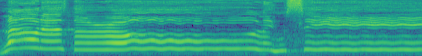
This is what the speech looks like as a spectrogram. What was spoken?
loud as the rolling sea.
